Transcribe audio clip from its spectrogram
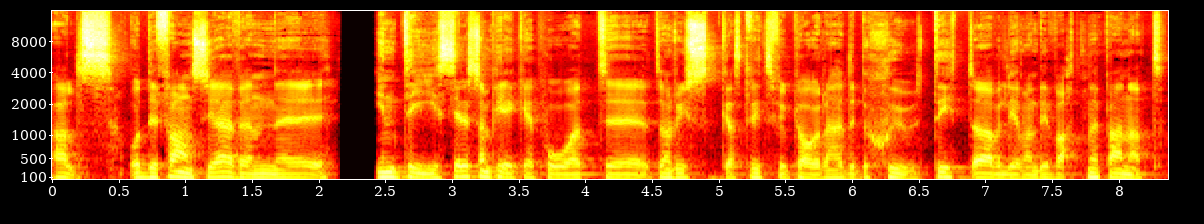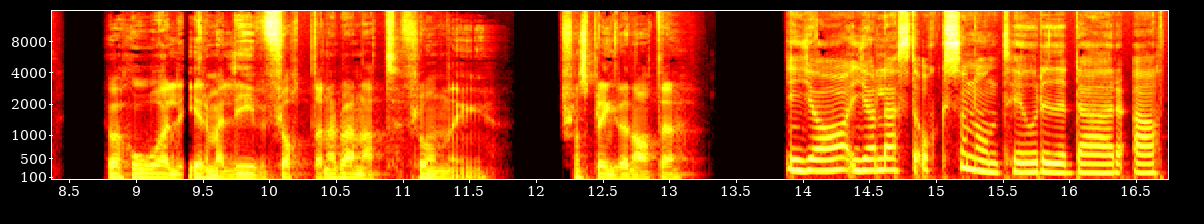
alls. Och det fanns ju även eh, indicier som pekar på att eh, de ryska stridsflygplanen hade beskjutit överlevande i vattnet bland annat. Det var hål i de här livflottarna bland annat från, eh, från spränggranater. Ja, jag läste också någon teori där att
